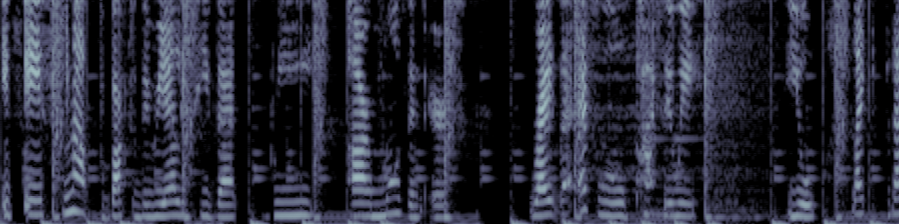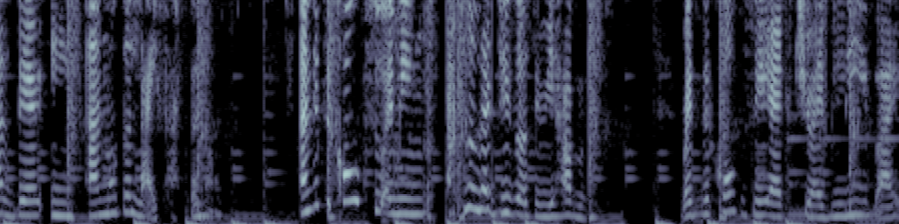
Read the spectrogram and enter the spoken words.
it's a snap back to the reality that we are more than Earth right? That Earth will pass away. You like that there is another life after now. And it's a call to, I mean, acknowledge Jesus if you haven't. Right? It's a call to say, actually, I believe I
